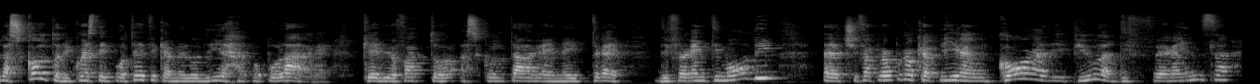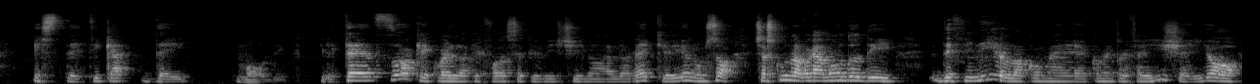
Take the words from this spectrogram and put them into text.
L'ascolto di questa ipotetica melodia popolare che vi ho fatto ascoltare nei tre differenti modi eh, ci fa proprio capire ancora di più la differenza estetica dei modi. Il terzo, che è quello che forse è più vicino all'orecchio, io non so, ciascuno avrà modo di definirlo come, come preferisce, io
